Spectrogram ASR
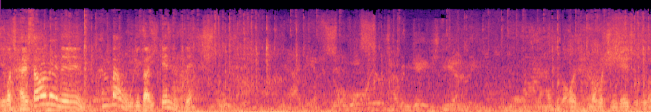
이거 잘 싸우면은 한 방 우리가 있겠는데? 한시 먹을, 먹을 준비해주고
